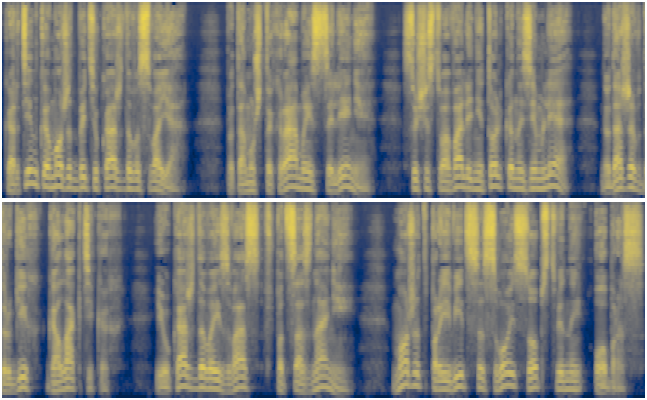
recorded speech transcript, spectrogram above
Картинка может быть у каждого своя, потому что храмы исцеления существовали не только на Земле, но даже в других галактиках, и у каждого из вас в подсознании может проявиться свой собственный образ.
